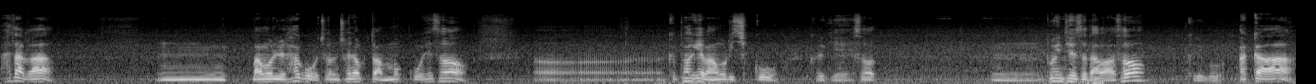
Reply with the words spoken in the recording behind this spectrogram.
하다가 음, 마무리를 하고 저는 저녁도 안 먹고 해서 어, 급하게 마무리 짓고 그렇게 해서 음, 포인트에서 나와서 그리고 아까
